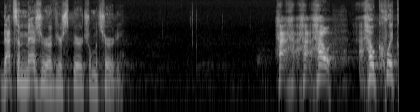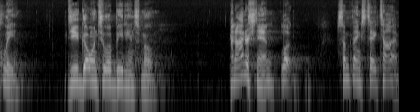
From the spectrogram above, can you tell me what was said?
that's a measure of your spiritual maturity. How, how, how quickly do you go into obedience mode? And I understand, look, some things take time.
